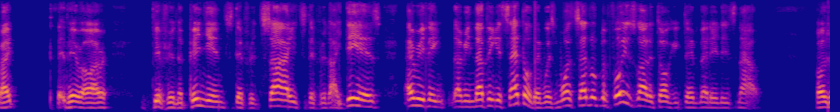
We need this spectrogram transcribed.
right, there are different opinions, different sides, different ideas, everything. I mean, nothing is settled. It was more settled before you started talking to him than it is now. So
